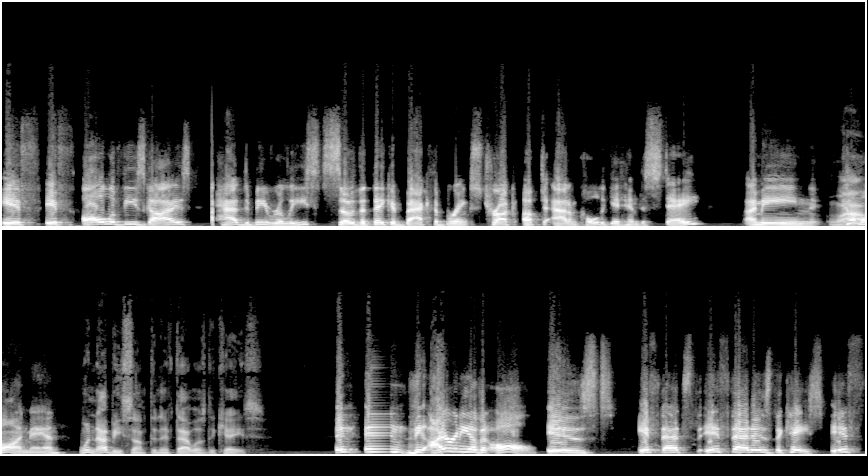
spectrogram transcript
if if all of these guys had to be released so that they could back the Brinks truck up to Adam Cole to get him to stay. I mean, wow. come on, man. Wouldn't that be something if that was the case? And and the irony of it all is if that's if that is the case, if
